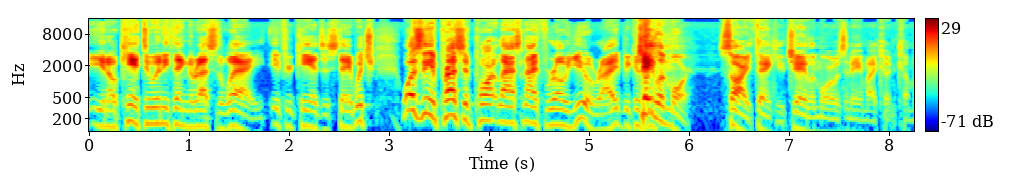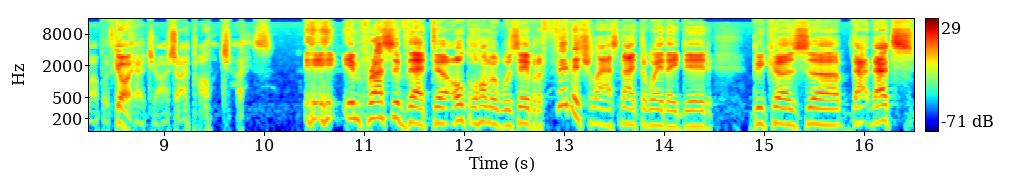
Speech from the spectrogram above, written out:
you know, can't do anything the rest of the way if you're Kansas State, which was the impressive part last night for OU, right? Because Jalon Moore. Sorry, thank you. Jalon Moore was a name I couldn't come up with. Go ahead, Josh. I apologize. Impressive that uh, Oklahoma was able to finish last night the way they did because uh, that that's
